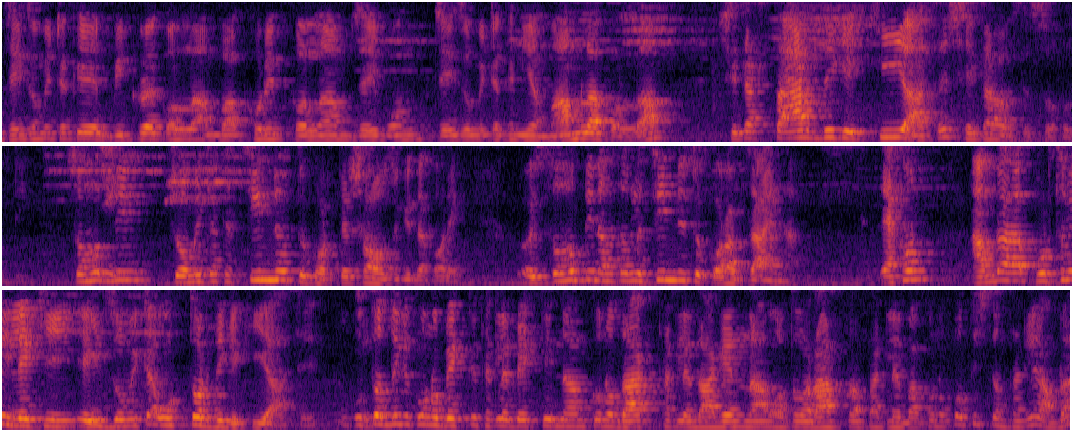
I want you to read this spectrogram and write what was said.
যে জমিটাকে বিক্রয় করলাম বা খরিদ করলাম যেই বন যেই জমিটাকে নিয়ে মামলা করলাম সেটার চারদিকে কি আছে সেটা হচ্ছে চহদ্দি চহদ্দি জমিটাকে চিহ্নিত করতে সহযোগিতা করে। ওই চহদ্দি না থাকলে চিহ্নিত করা যায় না। এখন আমরা প্রথমেই লিখি এই জমিটা উত্তর দিকে কি আছে? উত্তর দিকে কোনো ব্যক্তি থাকলে ব্যক্তির নাম কোনো দাগ থাকলে দাগের নাম অথবা রাস্তা থাকলে বা কোনো প্রতিষ্ঠান থাকলে আমরা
